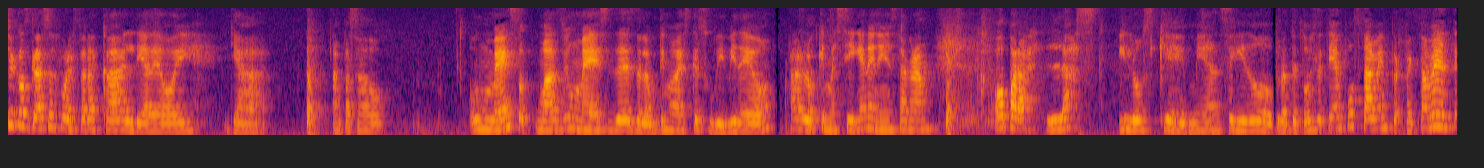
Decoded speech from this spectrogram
chicos, gracias por estar acá el día de hoy. Ya han pasado un mes o más de un mes desde la última vez que subí video. Para los que me siguen en Instagram o para las y los que me han seguido durante todo este tiempo saben perfectamente.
